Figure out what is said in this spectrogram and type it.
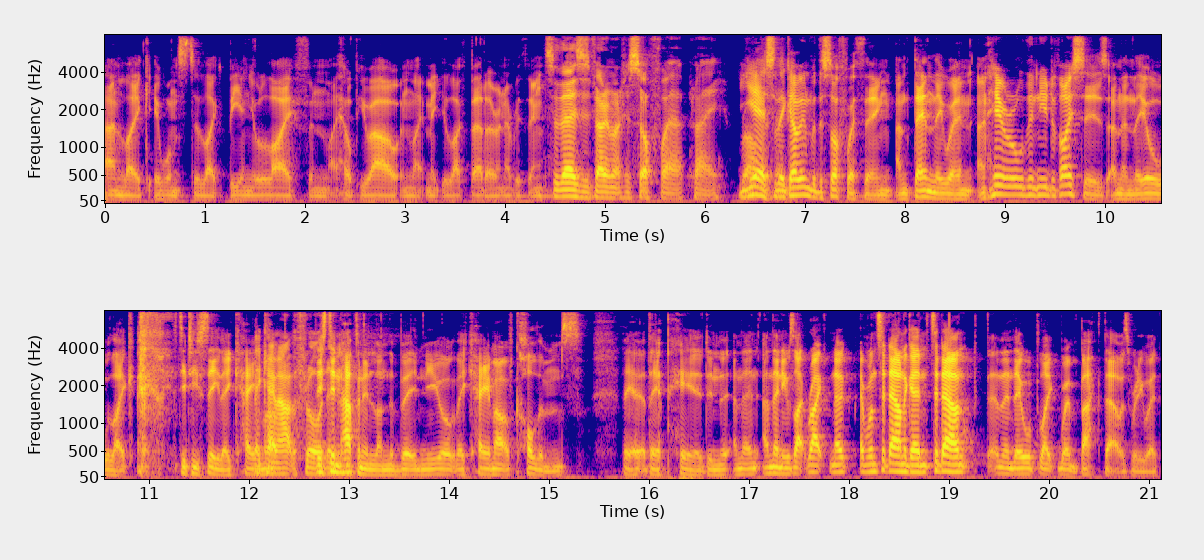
and like it wants to like be in your life and like help you out and like make your life better and everything. So theirs is very much a software play. Yeah, so than- they go in with the software thing, and then they went, and here are all the new devices, and then they all like, did you see they came? They came up- out the floor, This didn't didn't happen in London, but in New York, they came out of columns. They they appeared in the, and then and then he was like, right, no, everyone sit down again, sit down, and then they all like went back. That was really weird.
